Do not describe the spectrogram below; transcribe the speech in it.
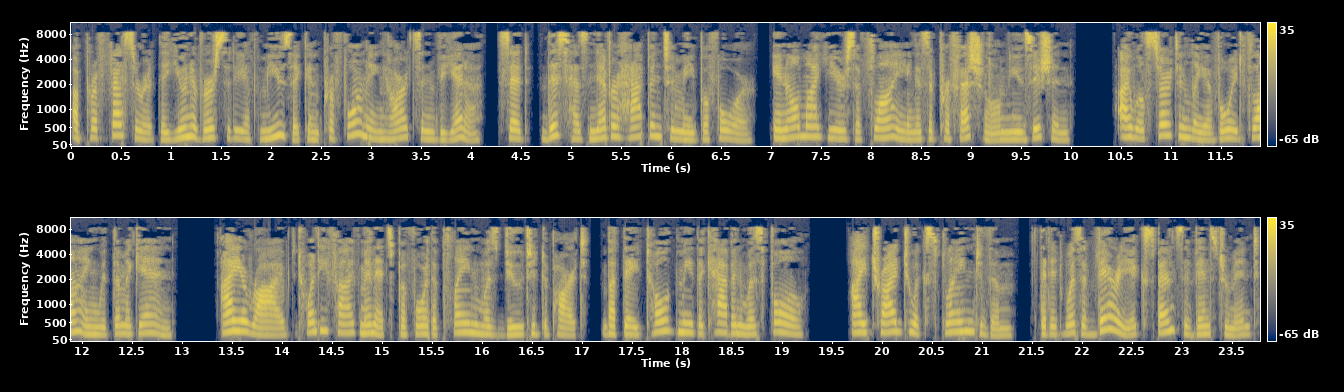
a professor at the University of Music and Performing Arts in Vienna, said, This has never happened to me before, in all my years of flying as a professional musician, I will certainly avoid flying with them again. I arrived 25 minutes before the plane was due to depart, but they told me the cabin was full. I tried to explain to them that it was a very expensive instrument,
